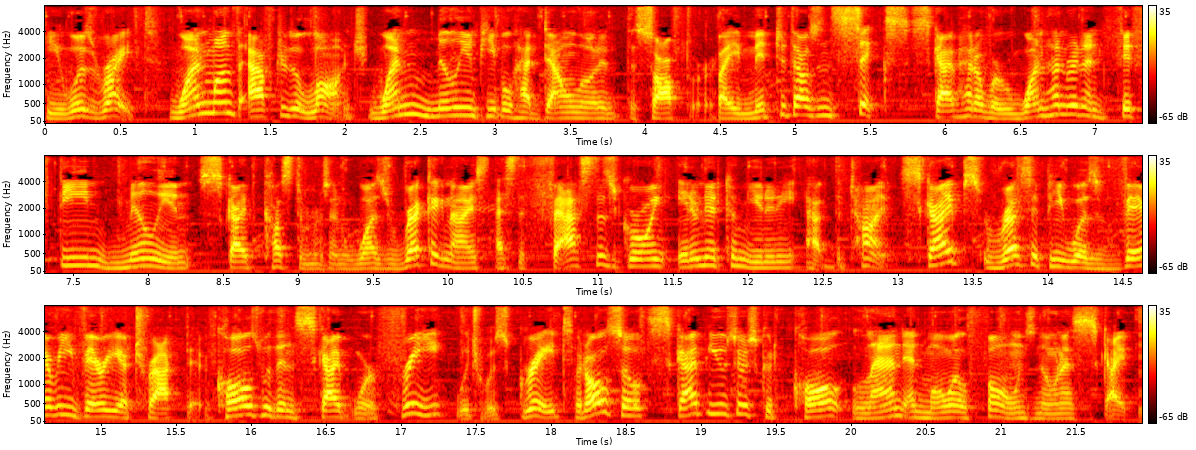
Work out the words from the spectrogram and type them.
he was right. One month after the launch, 1 million people had downloaded the software. By mid 2006, Skype had over 115 million Skype customers and was recognized as the fastest growing internet community at the time. Skype's recipe was very, very attractive. Calls within Skype were free, which was great, but also Skype users could call land and mobile phones known as Skype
